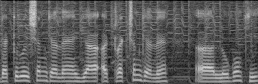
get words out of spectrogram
डेकोरेशन कह लें या अट्रैक्शन कह लें आ, लोगों की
